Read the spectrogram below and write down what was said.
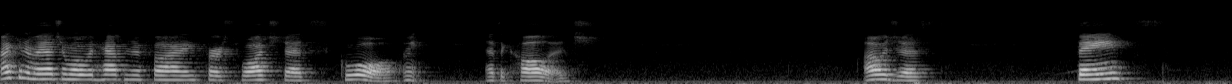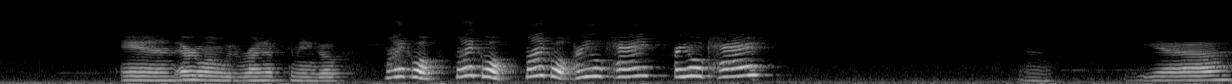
I can imagine what would happen if I first watched at school. I mean, at the college. I would just faint, and everyone would run up to me and go, Michael, Michael, Michael, are you okay? Are you okay? Yeah.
